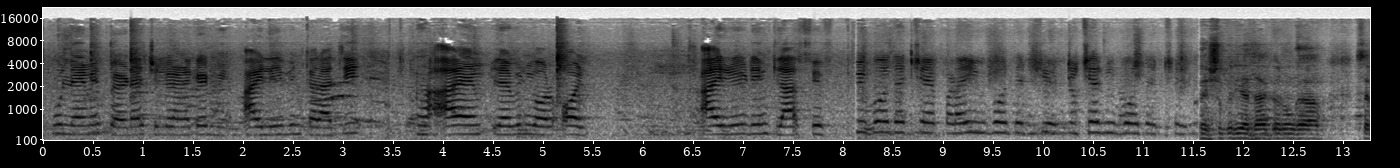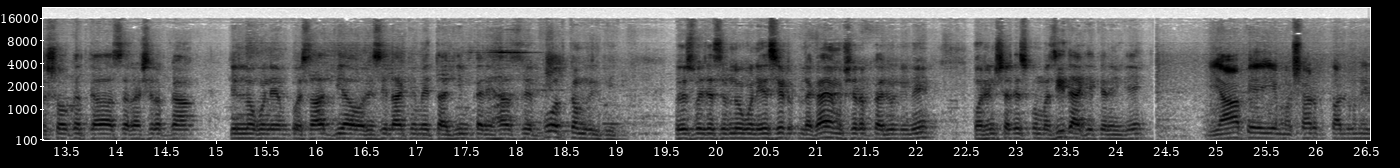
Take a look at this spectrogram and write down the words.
School name is Paradise Children Academy. I live in Karachi. I am 11 years old. I read in class 5th. भी बहुत अच्छे है पढ़ाई भी बहुत अच्छी है टीचर भी बहुत अच्छे मैं शुक्रिया अदा करूँगा सर शौकत का सर अशरफ का किन लोगों ने हमको साथ दिया और इस इलाके में तालीम का लिहाज से बहुत कम थी तो इस वजह से हम लोगों ने सेट लगाया मुशरफ कॉलोनी में और इन इसको मज़ीद आगे करेंगे यहाँ पे ये मुशरफ कॉलोनी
